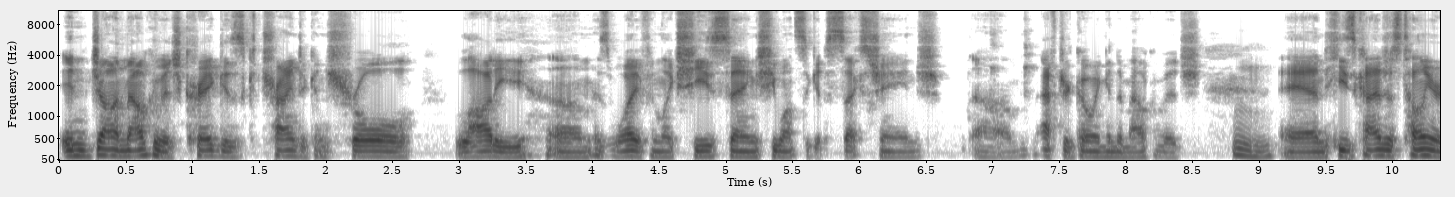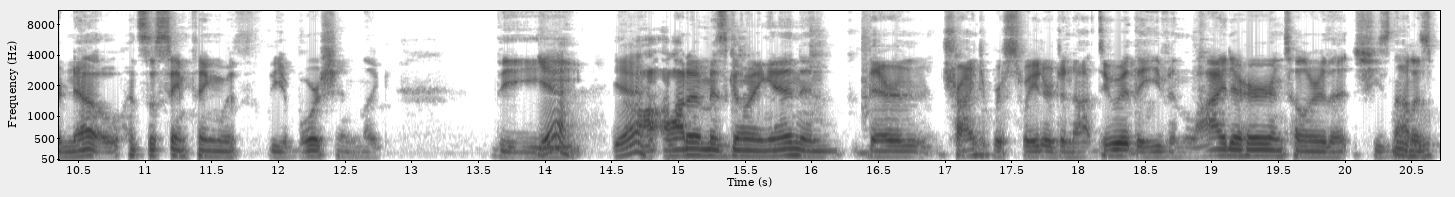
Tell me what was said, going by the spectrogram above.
in John Malkovich, Craig is trying to control Lottie, um, his wife, and like she's saying she wants to get a sex change um, after going into Malkovich, Mhm. and he's kind of just telling her no. It's the same thing with the abortion. Like the Yeah, yeah. Autumn is going in, and they're trying to persuade her to not do it. They even lie to her and tell her that she's not Mhm. as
